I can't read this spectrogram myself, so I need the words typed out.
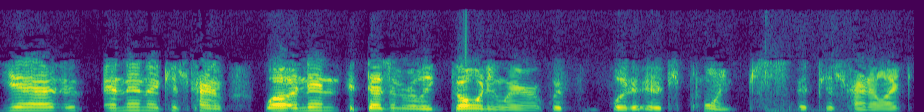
Yeah, it, and then it just kind of well, and then it doesn't really go anywhere with what its points. It just kind of like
